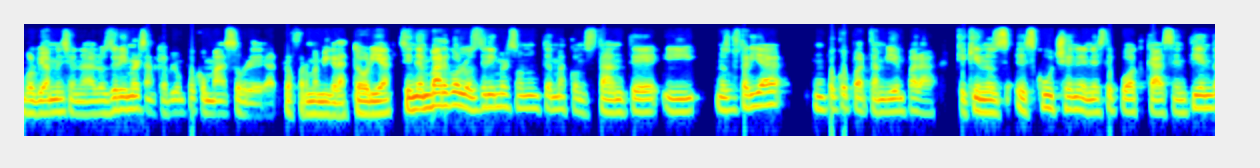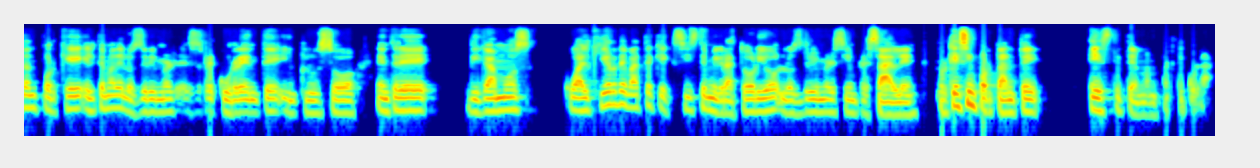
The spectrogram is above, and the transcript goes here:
volvió a mencionar a los Dreamers, aunque habló un poco más sobre la reforma migratoria. Sin embargo, los Dreamers son un tema constante y nos gustaría un poco también para que quienes nos escuchen en este podcast entiendan por qué el tema de los Dreamers es recurrente incluso entre, digamos, cualquier debate que existe migratorio, los Dreamers siempre salen. ¿Por qué es importante este tema en particular?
